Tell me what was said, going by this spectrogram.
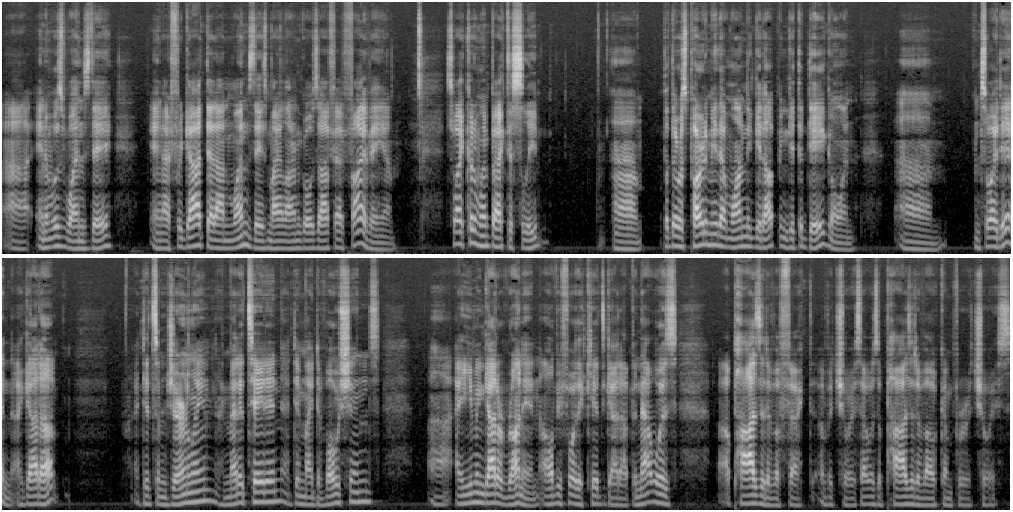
uh, and it was Wednesday, and I forgot that on Wednesdays my alarm goes off at 5 a.m. So I could have went back to sleep. Um, but there was part of me that wanted to get up and get the day going. Um, and so I did. I got up, I did some journaling, I meditated, I did my devotions. Uh, I even got a run in all before the kids got up. And that was a positive effect of a choice. That was a positive outcome for a choice.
